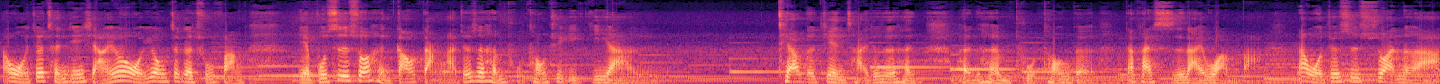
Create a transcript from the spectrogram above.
那我就曾经想，因为我用这个厨房，也不是说很高档啊，就是很普通，去 IKEA 挑的建材，就是很很很普通的，大概十来万吧。那我就是算了啊。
